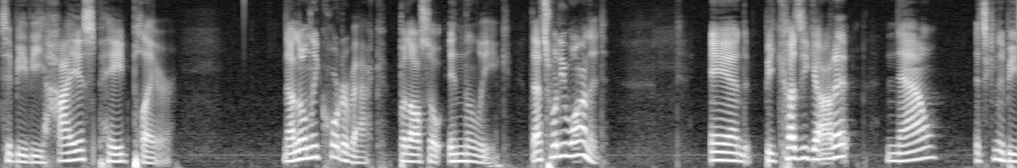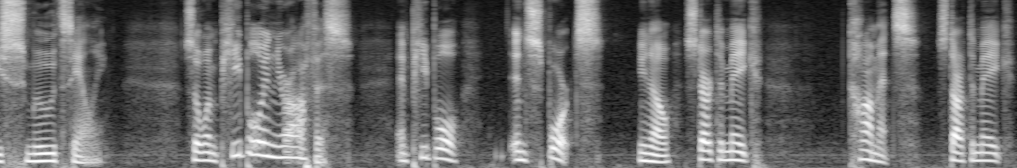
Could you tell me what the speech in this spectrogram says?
to be the highest paid player, not only quarterback, but also in the league. That's what he wanted. And because he got it, now it's going to be smooth sailing. So when people in your office and people in sports, you know, start to make comments, start to make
